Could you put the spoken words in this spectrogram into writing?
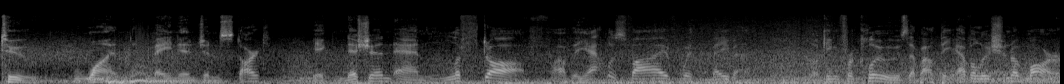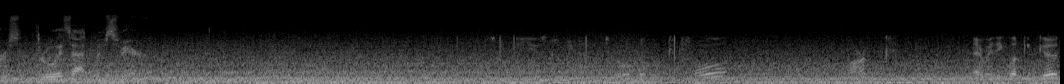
2, 1. Main engine start, ignition, and liftoff of the Atlas V with MAVEN, looking for clues about the evolution of Mars through its atmosphere. Control. Mark. Looking good.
